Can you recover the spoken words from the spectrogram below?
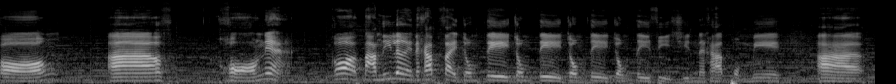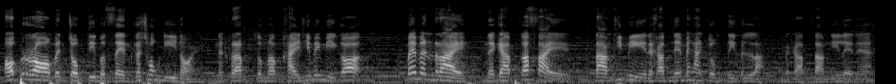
ของอาของเนี่ยก็ตามนี้เลยนะครับ ใส่โจมตีโจมตีโจมตีโจมตี 4 ชิ้นนะครับ ผมมี ออฟรองเป็นโจมตีเปอร์เซ็นต์ก็โชคดีหน่อยนะครับสำหรับใครที่ไม่มีก็ไม่เป็นไรนะครับ ก็ใส่ตามที่มีนะครับเน้นไปทางโจมตีเป็นหลักนะครับ ตามนี้เลยนะ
